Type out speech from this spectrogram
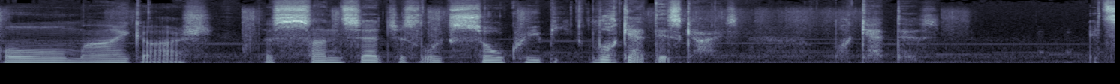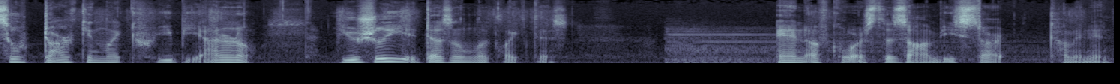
Oh my gosh. The sunset just looks so creepy. Look at this, guys. Look at this. It's so dark and like creepy. I don't know. Usually it doesn't look like this. And of course, the zombies start coming in.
